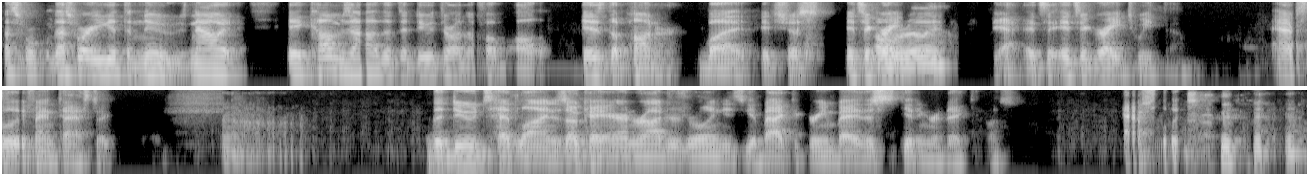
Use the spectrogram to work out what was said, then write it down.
that's where that's where you get the news. Now it it comes out that the dude throwing the football is the punter, but it's just it's a oh, great really? Yeah it's a, it's a great tweet though, absolutely fantastic. The dude's headline is okay. Aaron Rodgers really needs to get back to Green Bay. This is getting ridiculous. Absolutely.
